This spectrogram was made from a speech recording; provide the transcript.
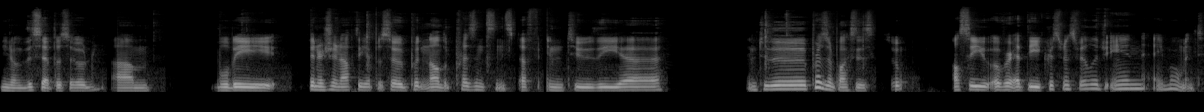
You know, this episode. Um, we'll be finishing off the episode, putting all the presents and stuff into the uh, into the present boxes. So I'll see you over at the Christmas village in a moment.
